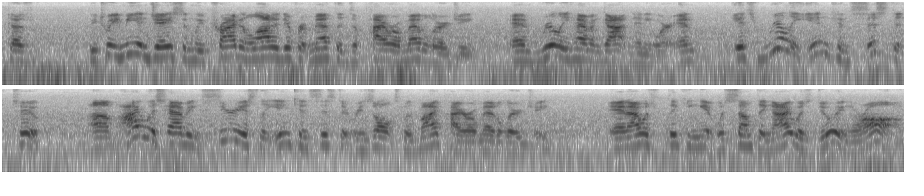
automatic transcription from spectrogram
Because between me and Jason, we've tried a lot of different methods of pyrometallurgy and really haven't gotten anywhere. And it's really inconsistent too. Um, I was having seriously inconsistent results with my pyrometallurgy and I was thinking it was something I was doing wrong.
